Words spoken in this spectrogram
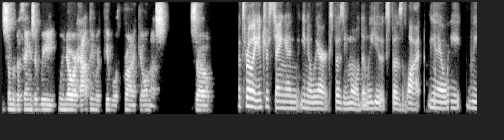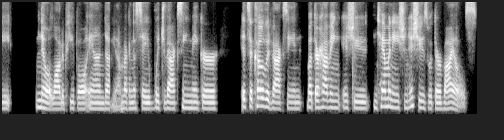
some of the things that we we know are happening with people with chronic illness. So that's really interesting. And, you know, we are exposing mold and we do expose a lot. You know, we we know a lot of people and uh, you know, I'm not going to say which vaccine maker it's a COVID vaccine, but they're having issue contamination issues with their vials.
